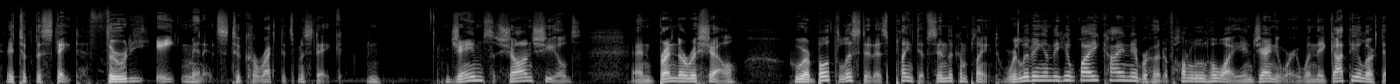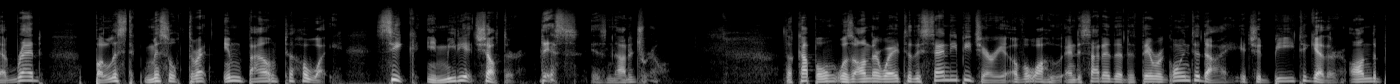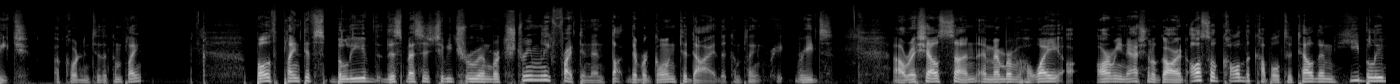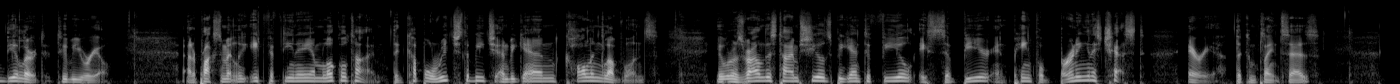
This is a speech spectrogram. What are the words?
It took the state 38 minutes to correct its mistake. James Sean Shields and Brenda Rochelle, who are both listed as plaintiffs in the complaint, were living in the Hawaii Kai neighborhood of Honolulu, Hawaii in January when they got the alert that read Ballistic missile threat inbound to Hawaii. Seek immediate shelter. This is not a drill. The couple was on their way to the sandy beach area of Oahu and decided that if they were going to die, it should be together on the beach, according to the complaint. Both plaintiffs believed this message to be true and were extremely frightened and thought they were going to die, the complaint re- reads. Uh, Rachel's son, a member of Hawaii Army National Guard, also called the couple to tell them he believed the alert to be real. At approximately 8:15 a.m. local time, the couple reached the beach and began calling loved ones. It was around this time Shields began to feel a severe and painful burning in his chest area, the complaint says.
